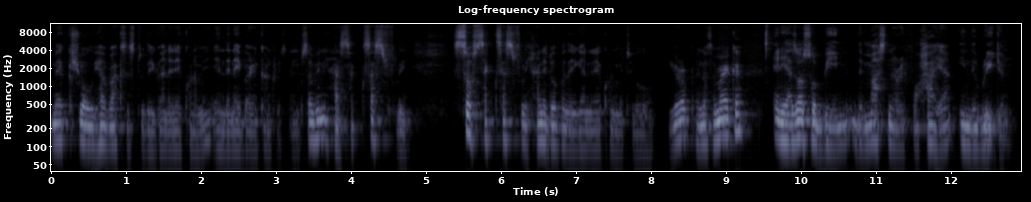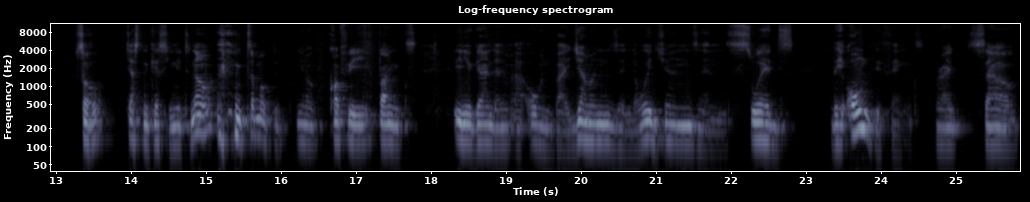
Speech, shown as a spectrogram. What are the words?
make sure we have access to the Ugandan economy in the neighboring countries. And Museveni has successfully, so successfully handed over the Ugandan economy to Europe and North America. And he has also been the mercenary for hire in the region. So, just in case you need to know, some of the you know coffee banks in Uganda are owned by Germans and Norwegians and Swedes. They own the things, right? So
